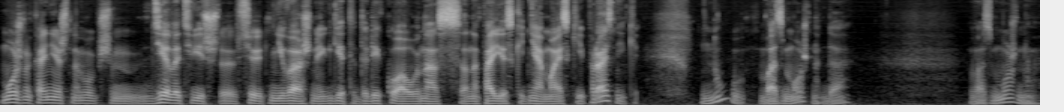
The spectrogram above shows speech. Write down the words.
Можно, конечно, в общем, делать вид, что все это неважно и где-то далеко, а у нас на повестке дня майские праздники. Ну, возможно, да. Возможно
